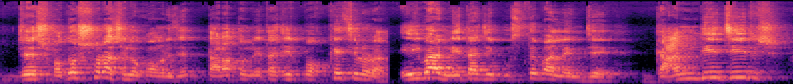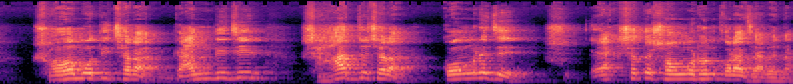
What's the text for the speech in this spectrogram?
যে সদস্যরা ছিল কংগ্রেসের তারা তো নেতাজির পক্ষে ছিল না। এইবার নেতাজি বুঝতে পারলেন যে গান্ধীজির সহমতি ছাড়া, গান্ধীজির সাহায্য ছাড়া কংগ্রেসে একসাথে সংগঠন করা যাবে না।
